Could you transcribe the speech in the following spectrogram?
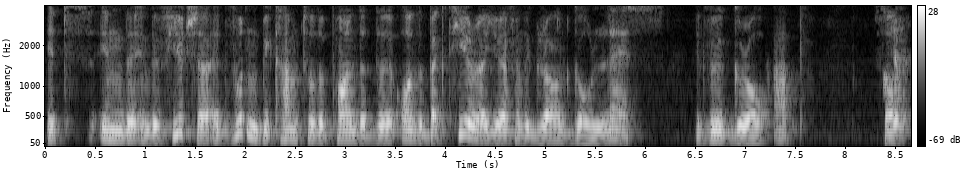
it's in the in the future it wouldn't become to the point that the all the bacteria you have in the ground go less. It will grow up. So yeah.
